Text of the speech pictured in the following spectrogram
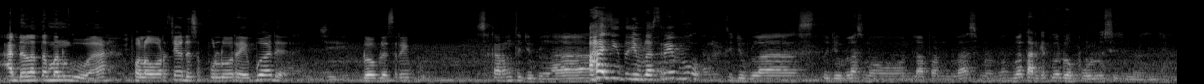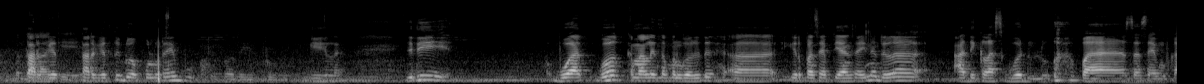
adalah temen gua. Followersnya udah sepuluh ribu ada, Anjir. Dua belas ribu. Sekarang 17. Anjing tujuh belas ribu. Kan 17, 17 mau 18 19. Gua target gua 20 sih sebenarnya. Target lagi. target tuh dua puluh ribu. 20 ribu. Gila. Jadi buat gue kenalin temen gue dulu deh. Eh, Irfan Septiansa ini adalah adik kelas gue dulu pas SMK.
